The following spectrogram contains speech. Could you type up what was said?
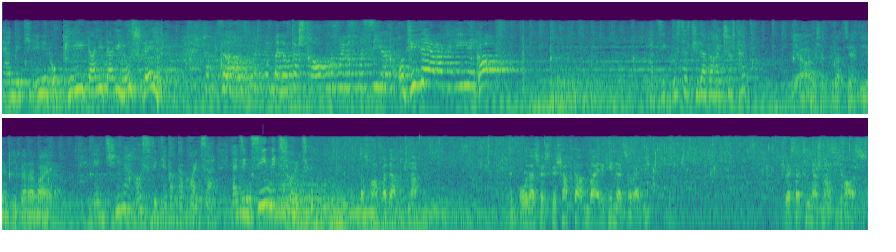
Ja, Mädchen, in den OP. Dalli, Dalli, los, schnell. Scheiße, ausgerechnet bei Dr. Straub muss mir was passieren. Und hinterher wasche ich Ihnen den Kopf. Haben Sie gewusst, dass Tina Bereitschaft hat? Ja, aber ich habe gedacht, sie hätte ihren Pieper dabei. Wenn Tina rausfliegt, Herr Dr. Kreuzer, dann sind Sie mit Schuld. Das war verdammt knapp. Ich bin froh, dass wir es geschafft haben, beide Kinder zu retten. Schwester Tina schmeiß ich raus.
